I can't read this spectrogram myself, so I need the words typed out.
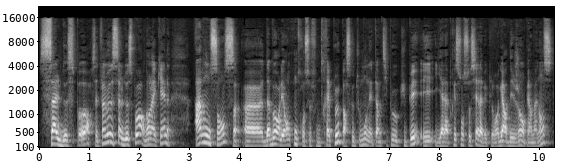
salle de sport. Cette fameuse salle de sport dans laquelle, à mon sens, euh, d'abord les rencontres se font très peu parce que tout le monde est un petit peu occupé et il y a la pression sociale avec le regard des gens en permanence.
